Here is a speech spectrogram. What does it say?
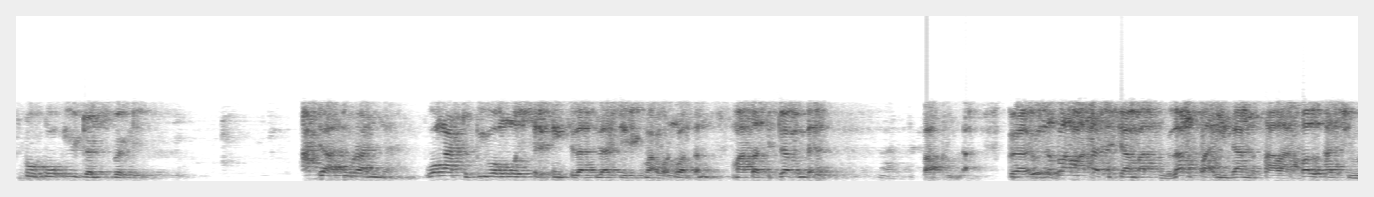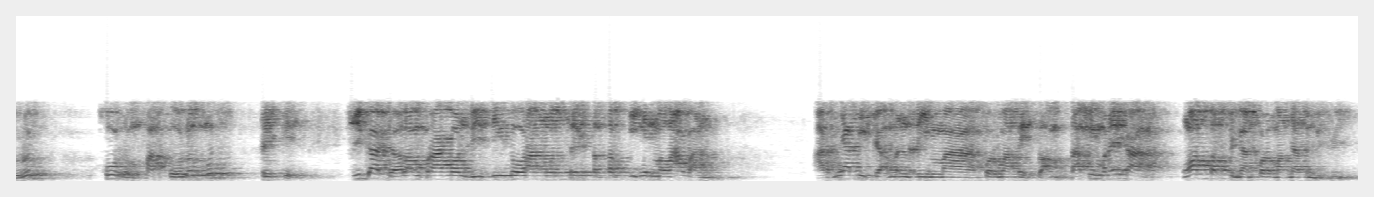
dikukui dan sebagainya. Ada aturannya. Wong ngadepi wong musyrik yang jelas-jelas diri kemauan wonten masa jeda pinten 4 bulan. Baru setelah masa jeda 4 bulan faidan salakol asyurul hurum fakulul musrikin. Jika dalam prakondisi itu orang musyrik tetap ingin melawan, artinya tidak menerima format Islam, tapi mereka ngotot dengan formatnya sendiri.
